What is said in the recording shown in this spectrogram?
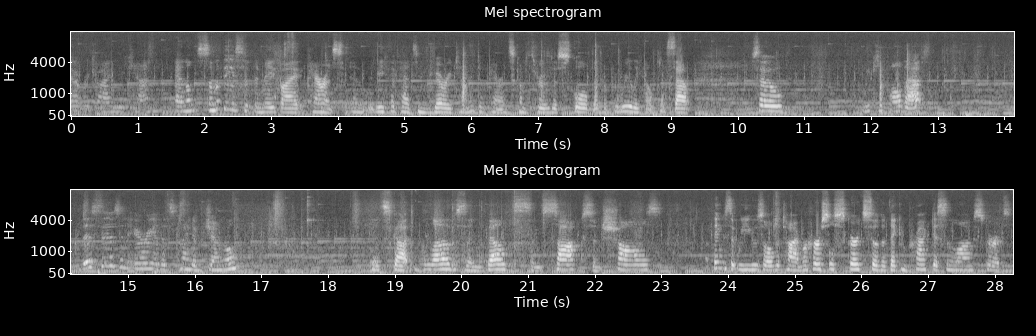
Every kind we can. And some of these have been made by parents, and we have had some very talented parents come through this school that have really helped us out. So we keep all that. This is an area that's kind of general. It's got gloves and belts and socks and shawls, things that we use all the time. Rehearsal skirts so that they can practice in long skirts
